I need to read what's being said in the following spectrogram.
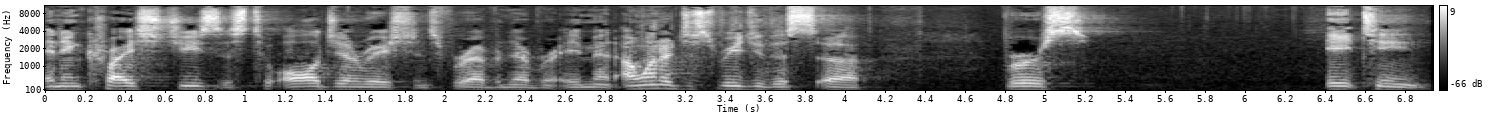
and in Christ Jesus to all generations forever and ever. Amen. I want to just read you this uh, verse 18.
